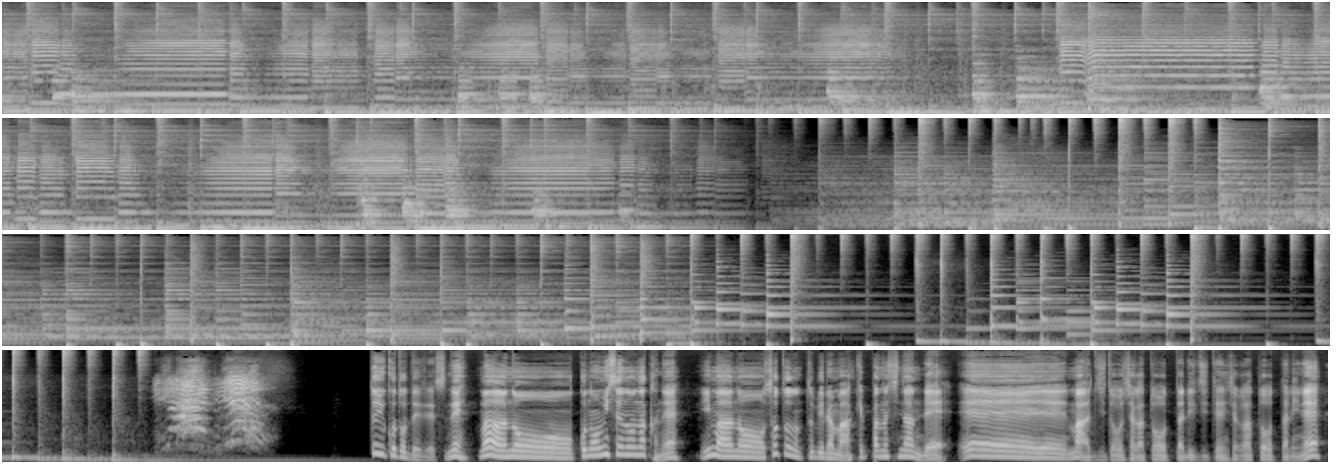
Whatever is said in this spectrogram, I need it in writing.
いうことでですねまああのこのお店の中ね今あの外の扉も開けっぱなしなんで、えーまあ自動車が通ったり自転車が通ったりね、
